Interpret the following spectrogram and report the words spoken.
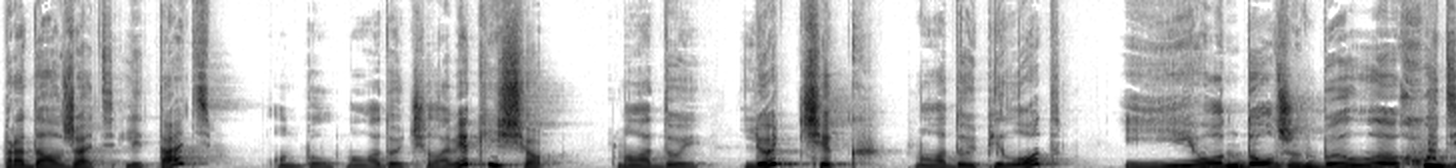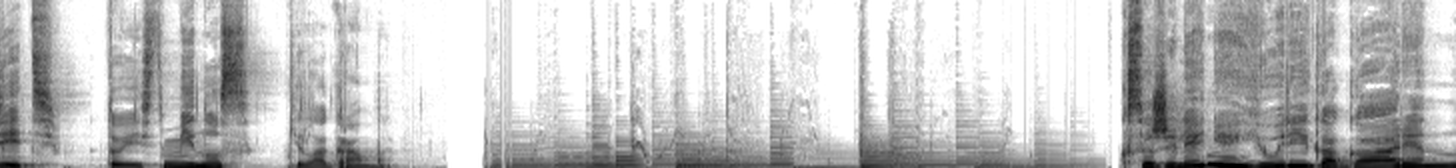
продолжать летать. Он был молодой человек еще, молодой летчик, молодой пилот, и он должен был худеть, то есть минус килограммы. К сожалению, Юрий Гагарин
